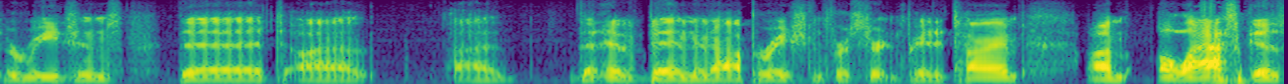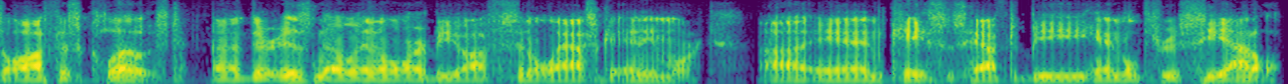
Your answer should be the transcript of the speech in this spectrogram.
the regions that uh, uh, that have been in operation for a certain period of time. Um, Alaska's office closed. Uh, there is no NLRB office in Alaska anymore, uh, and cases have to be handled through Seattle.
